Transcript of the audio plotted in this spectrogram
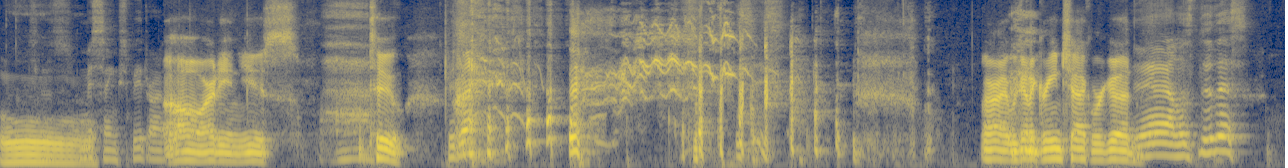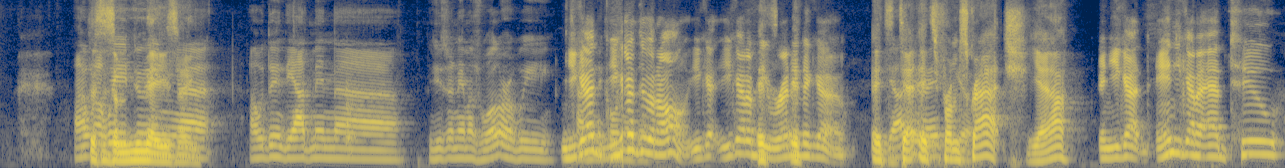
Ooh. Missing speedrun. Oh, already in use. Two. All right, we got a green check. We're good. yeah, let's do this. Are, This are is we doing, amazing. uh, are we doing the admin uh, username as well, or are we? You got you got to do it all. You got you got to be It's- ready it- to go. It's de- it's from scratch. Yeah. And you got and you got to add two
